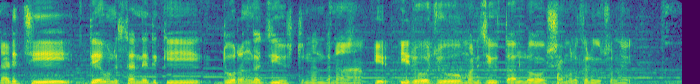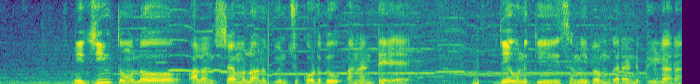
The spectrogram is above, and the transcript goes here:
నడిచి దేవుని సన్నిధికి దూరంగా జీవిస్తున్నందున ఈ- ఈరోజు మన జీవితాల్లో శ్రమలు కలుగుతున్నాయి నీ జీవితంలో అలాంటి శ్రమలు అనుభవించకూడదు అని అంటే దేవునికి సమీపంగా రండి ప్రియులారా.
